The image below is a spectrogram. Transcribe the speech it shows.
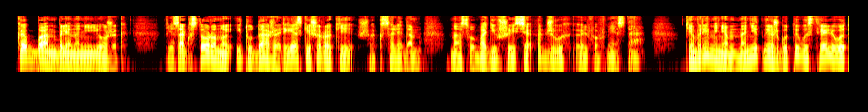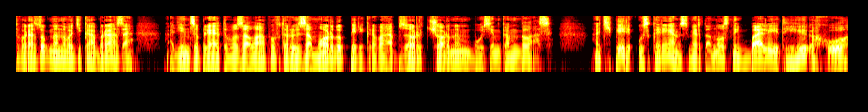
Кабан, блин, а не ежик. Тесак в сторону и туда же резкий широкий шаг следом, на освободившееся от живых эльфов место. Тем временем нанитные жгуты выстреливают в разогнанного дикообраза. Один цепляет его за лапу, второй за морду, перекрывая обзор черным бусинком глаз. А теперь ускоряем смертоносный болид. Иху!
